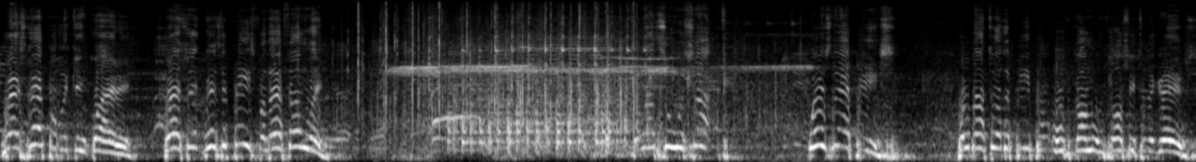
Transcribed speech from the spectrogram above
Where's their public inquiry? Where's, it, where's the peace for their family? The lads who were sacked, where's their peace? What about all the people who've gone unfortunately to the graves?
